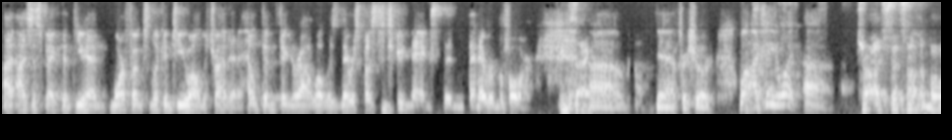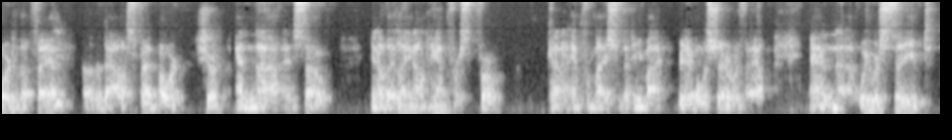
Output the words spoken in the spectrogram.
I, I, suspect that you had more folks looking to you all to try to help them figure out what was they were supposed to do next than, than ever before. Exactly. Um, yeah, for sure. Well, I tell you what, uh, Charlie sits on the board of the Fed, uh, the Dallas Fed board. Sure. And uh, and so, you know, they lean on him for for kind of information that he might be able to share with them. And uh, we received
